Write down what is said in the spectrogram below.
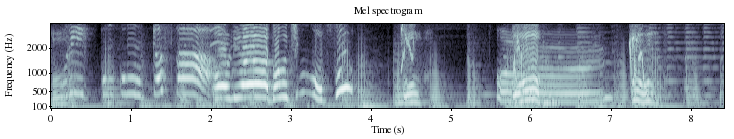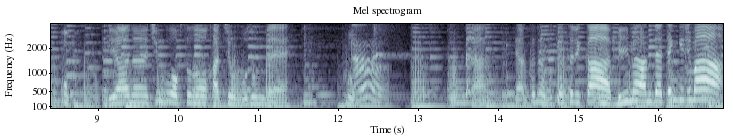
우리 꽁꽁 묶였어 어 리아야 너는 친구가 없어? 어, 헐. 어, 리아는 친구가 없어서 같이 못 온대 어. 자, 야 끈을 묶였으니까 밀면 안 돼. 땡기지 마.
